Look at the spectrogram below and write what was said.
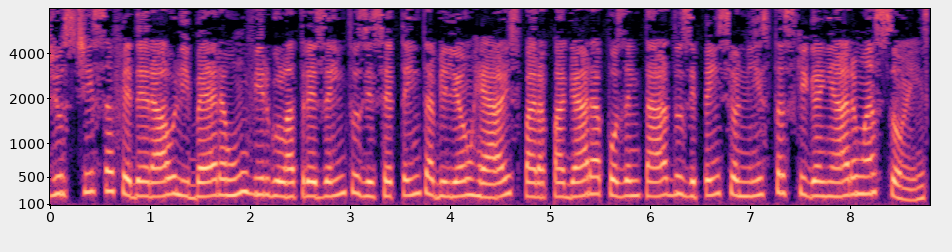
Justiça Federal libera 1,370 bilhão reais para pagar aposentados e pensionistas que ganharam ações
